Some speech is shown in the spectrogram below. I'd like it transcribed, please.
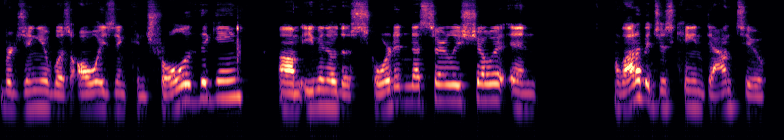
Virginia was always in control of the game, um, even though the score didn't necessarily show it. And a lot of it just came down to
